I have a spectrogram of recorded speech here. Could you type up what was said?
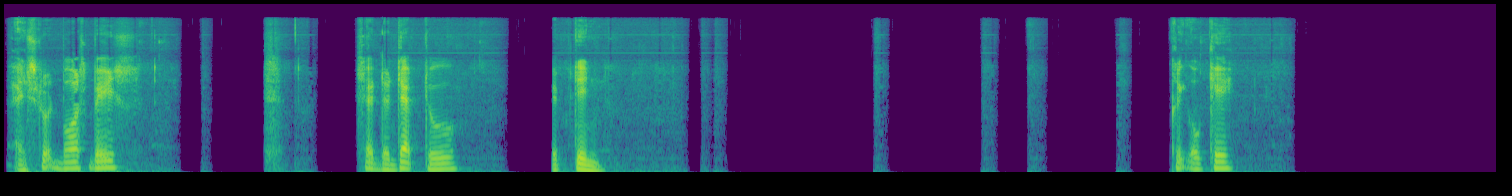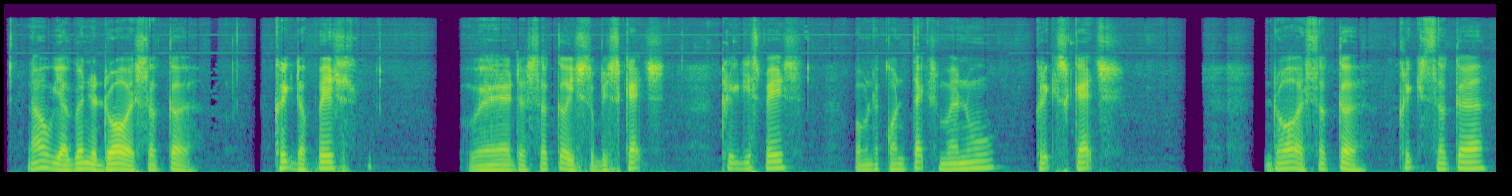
extrude boss base set the depth to 15 click OK. Now we are going to draw a circle. Click the face where the circle is to be sketched. Click this face. From the context menu click sketch. Draw a circle. Click circle.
